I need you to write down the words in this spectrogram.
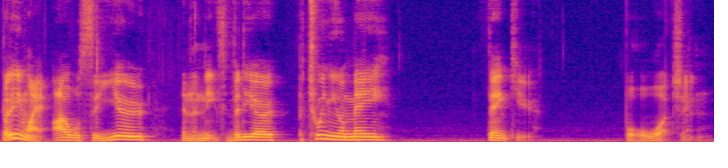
But anyway, I will see you in the next video. Between you and me, thank you for watching.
